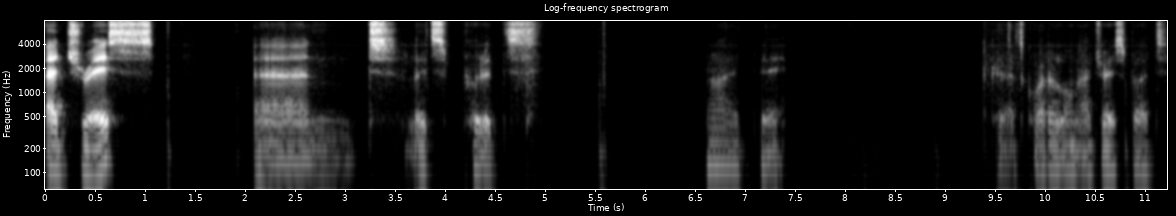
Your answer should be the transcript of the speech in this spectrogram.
address and let's put it right there Okay, that's quite a long address, but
